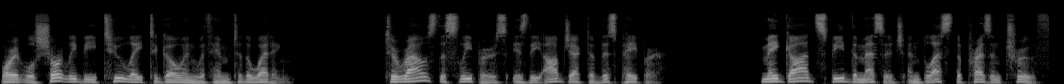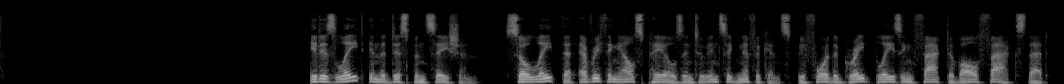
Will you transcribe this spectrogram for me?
or it will shortly be too late to go in with him to the wedding. To rouse the sleepers is the object of this paper. May God speed the message and bless the present truth. It is late in the dispensation, so late that everything else pales into insignificance before the great blazing fact of all facts that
